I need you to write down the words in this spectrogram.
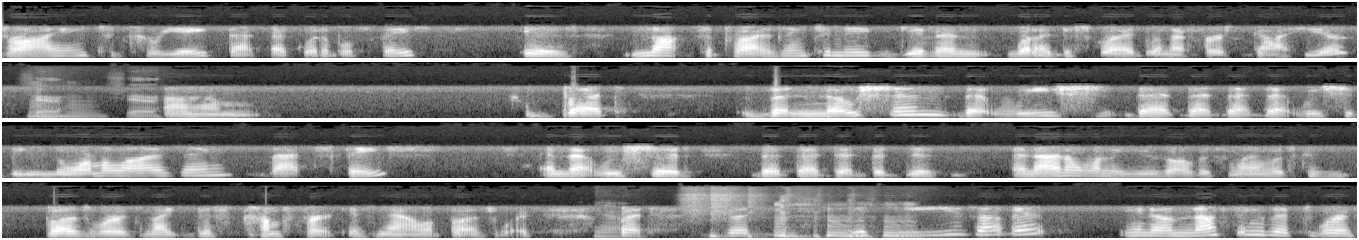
trying to create that equitable space is not surprising to me, given what I described when I first got here. Sure, mm-hmm. sure. Um, but the notion that we sh- that, that that that we should be normalizing that space, and that we should that that that, that this, and I don't want to use all this language because buzzwords like discomfort is now a buzzword. Yeah. But the disease of it, you know, nothing that's worth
